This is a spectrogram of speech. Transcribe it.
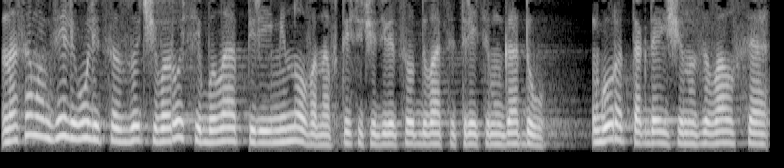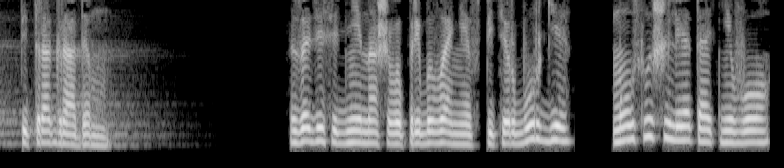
На самом деле улица Зодчего Росси была переименована в 1923 году. Город тогда еще назывался Петроградом. За 10 дней нашего пребывания в Петербурге мы услышали это от него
